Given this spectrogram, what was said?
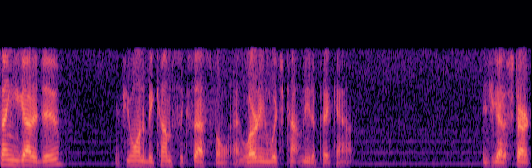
thing you got to do if you want to become successful at learning which company to pick out is you got to start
